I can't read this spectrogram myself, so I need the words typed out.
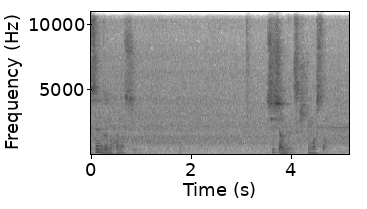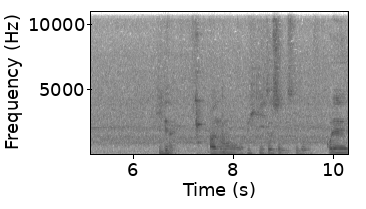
先祖の話。死者のやつ聞きました？聞いてない。あの聞いてほしいんですけどこれ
